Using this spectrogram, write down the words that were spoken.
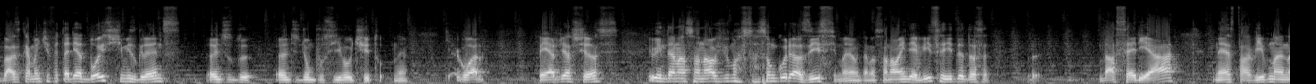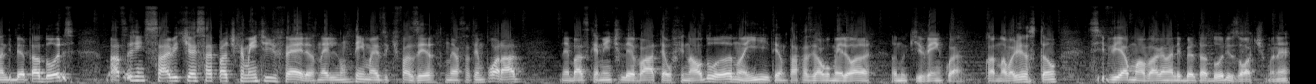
basicamente enfrentaria dois times grandes antes, do, antes de um possível título. Né? E agora perde as chances e o Internacional vive uma situação curiosíssima. Né? O Internacional ainda é vice-líder da Série A né? Está vivo na, na, Libertadores, mas a gente sabe que já sai praticamente de férias, né? Ele não tem mais o que fazer nessa temporada, né? Basicamente levar até o final do ano aí e tentar fazer algo melhor ano que vem com a, com a nova gestão. Se vier uma vaga na Libertadores, ótimo, né?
